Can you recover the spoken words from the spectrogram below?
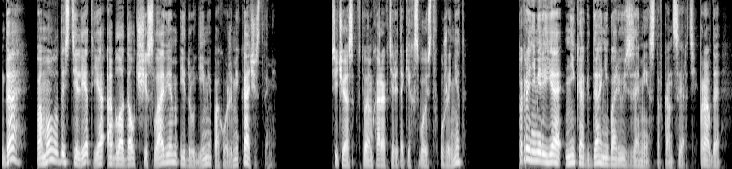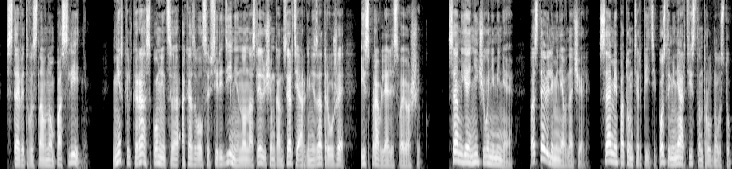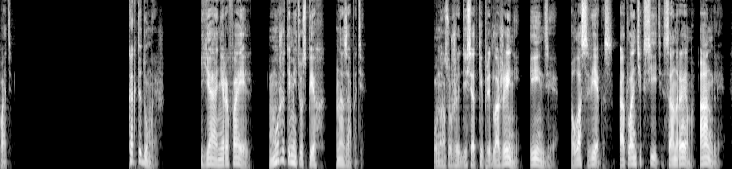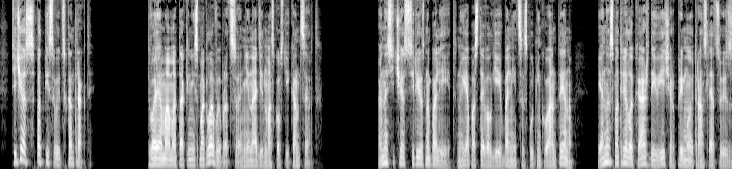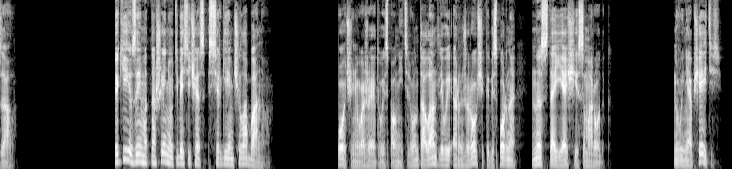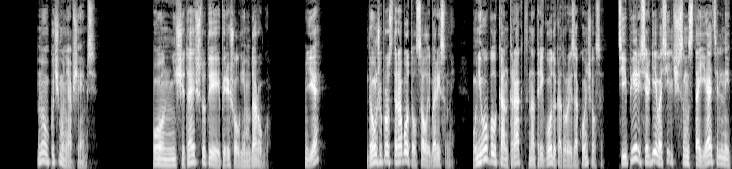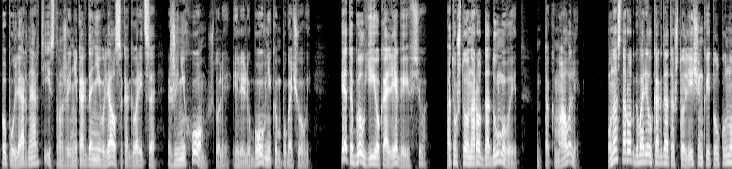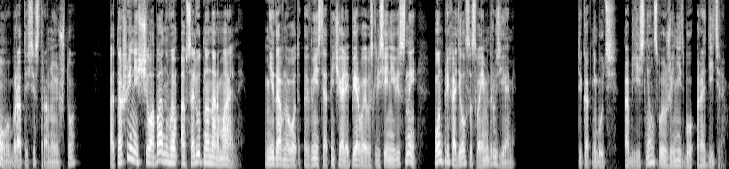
Да, по молодости лет я обладал тщеславием и другими похожими качествами. Сейчас в твоем характере таких свойств уже нет. По крайней мере, я никогда не борюсь за место в концерте. Правда, ставят в основном последним. Несколько раз, помнится, оказывался в середине, но на следующем концерте организаторы уже исправляли свою ошибку. Сам я ничего не меняю. Поставили меня в начале. Сами потом терпите. После меня артистам трудно выступать. Как ты думаешь, я не Рафаэль, может иметь успех на Западе. У нас уже десятки предложений. Индия, Лас-Вегас, Атлантик-Сити, Сан-Ремо, Англия. Сейчас подписываются контракты. Твоя мама так и не смогла выбраться ни на один московский концерт. Она сейчас серьезно болеет, но я поставил ей в больнице спутниковую антенну, и она смотрела каждый вечер прямую трансляцию из зала. Какие взаимоотношения у тебя сейчас с Сергеем Челобановым? Очень уважаю этого исполнителя. Он талантливый аранжировщик и, бесспорно, настоящий самородок. Но вы не общаетесь? Ну, почему не общаемся? Он не считает, что ты перешел ему дорогу? Я? Да он же просто работал с Аллой Борисовной. У него был контракт на три года, который закончился. Теперь Сергей Васильевич самостоятельный, популярный артист. Он же никогда не являлся, как говорится, женихом, что ли, или любовником Пугачевой. Это был ее коллега, и все. А то, что народ додумывает, так мало ли. У нас народ говорил когда-то, что Лещенко и Толкунова брат и сестра. Ну и что? Отношения с Челобановым абсолютно нормальные. Недавно вот вместе отмечали первое воскресенье весны, он приходил со своими друзьями. Ты как-нибудь объяснял свою женитьбу родителям?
